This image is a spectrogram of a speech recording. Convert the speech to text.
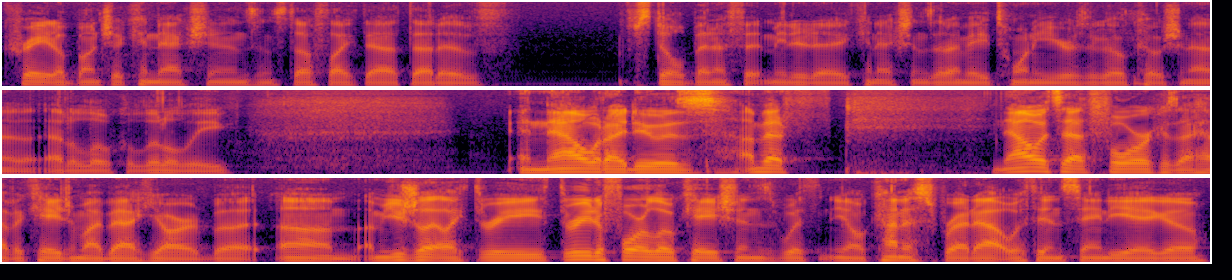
create a bunch of connections and stuff like that that have still benefit me today. Connections that I made 20 years ago coaching at a, at a local little league. And now what I do is I'm at now it's at four because I have a cage in my backyard, but um, I'm usually at like three three to four locations with you know kind of spread out within San Diego.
